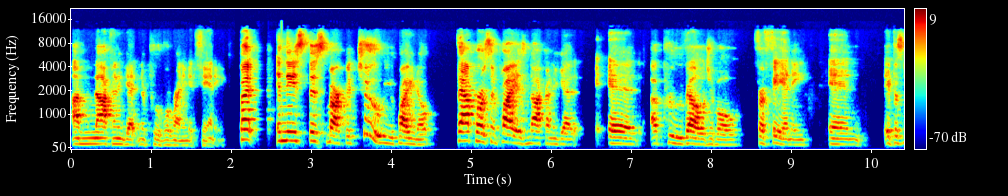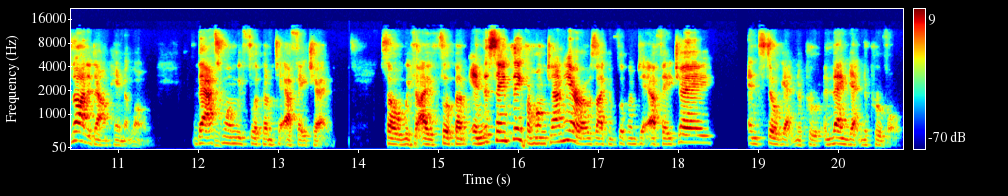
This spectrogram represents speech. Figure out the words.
I'm not going to get an approval running at Fannie. But in this this market too, you probably know that person probably is not going to get approved eligible for Fannie. And if it's not a down payment loan, that's when we flip them to FHA. So we I flip them in the same thing for hometown heroes. I can flip them to FHA and still get an approval and then get an approval.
